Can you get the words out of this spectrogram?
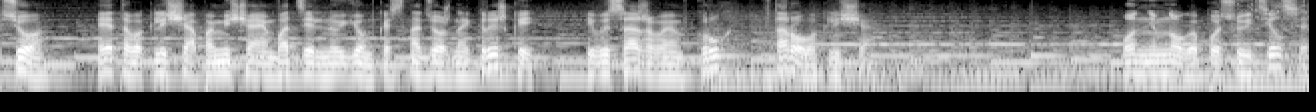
Все, этого клеща помещаем в отдельную емкость с надежной крышкой и высаживаем в круг второго клеща. Он немного посуетился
